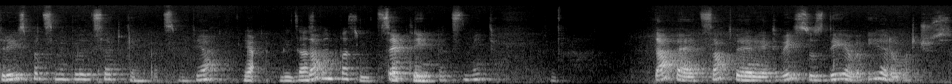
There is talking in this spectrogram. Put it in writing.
13 līdz 17. Ja? Jā, līdz Da? 18. 17. Tāpēc atvēriet visus dieva ieročus,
